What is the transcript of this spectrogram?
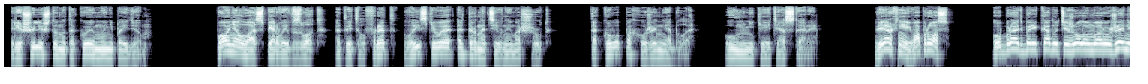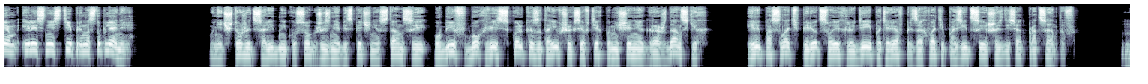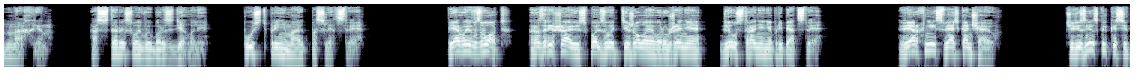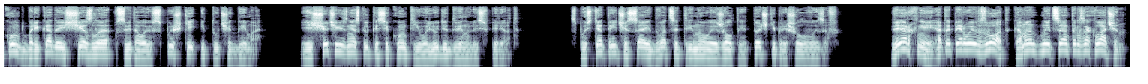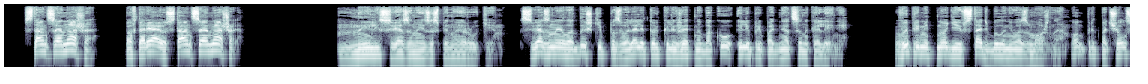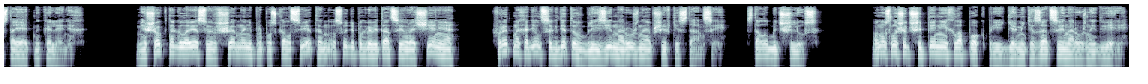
Решили, что на такое мы не пойдем. «Понял вас, первый взвод», — ответил Фред, выискивая альтернативный маршрут. Такого, похоже, не было. Умники эти астеры. «Верхний, вопрос. Убрать баррикаду тяжелым вооружением или снести при наступлении?» Уничтожить солидный кусок жизнеобеспечения станции, убив бог весь сколько затаившихся в тех помещениях гражданских, или послать вперед своих людей, потеряв при захвате позиции 60%. Нахрен. Астеры свой выбор сделали. Пусть принимают последствия. Первый взвод. Разрешаю использовать тяжелое вооружение для устранения препятствия. Верхний, связь кончаю. Через несколько секунд баррикада исчезла в световой вспышке и туче дыма. Еще через несколько секунд его люди двинулись вперед. Спустя три часа и двадцать три новые желтые точки пришел вызов. «Верхний, это первый взвод, командный центр захвачен. Станция наша! Повторяю, станция наша!» Ныли связанные за спиной руки. Связанные лодыжки позволяли только лежать на боку или приподняться на колени. Выпрямить ноги и встать было невозможно, он предпочел стоять на коленях. Мешок на голове совершенно не пропускал света, но, судя по гравитации вращения, Фред находился где-то вблизи наружной обшивки станции. Стало быть, шлюз. Он услышит шипение и хлопок при герметизации наружной двери.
